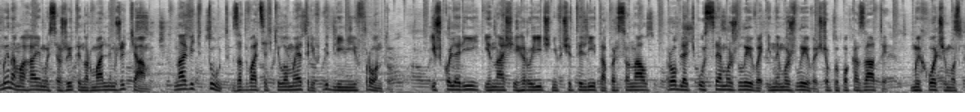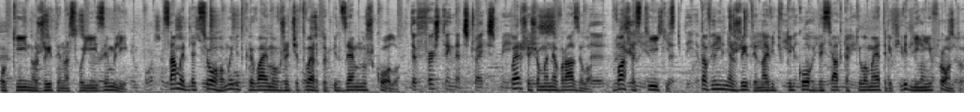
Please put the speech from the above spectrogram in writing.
Ми намагаємося жити нормальним життям, навіть тут, за 20 кілометрів від лінії фронту. І школярі, і наші героїчні вчителі та персонал роблять усе можливе і неможливе, щоб показати, ми хочемо спокійно жити на своїй землі. Саме для цього ми відкриваємо вже четверту підземну школу. Перше, що мене вразило, ваша стійкість та вміння жити навіть в кількох десятках кілометрів від лінії фронту.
